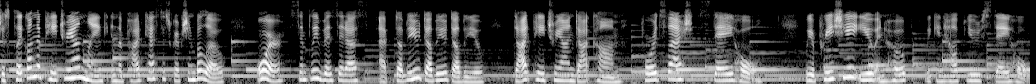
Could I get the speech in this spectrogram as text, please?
Just click on the Patreon link in the podcast description below or simply visit us at www.patreon.com forward slash stay whole. We appreciate you and hope we can help you stay whole.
